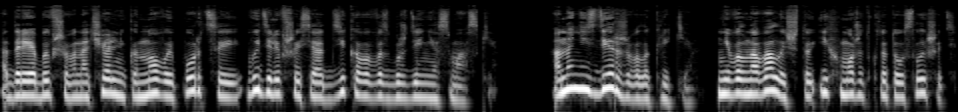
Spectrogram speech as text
одаряя бывшего начальника новой порцией, выделившейся от дикого возбуждения смазки. Она не сдерживала крики, не волновалась, что их может кто-то услышать,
